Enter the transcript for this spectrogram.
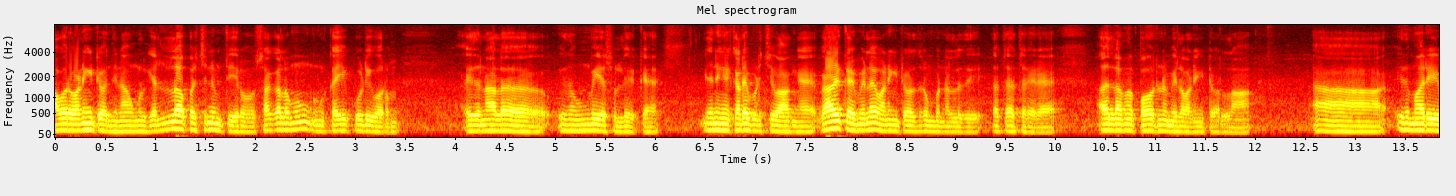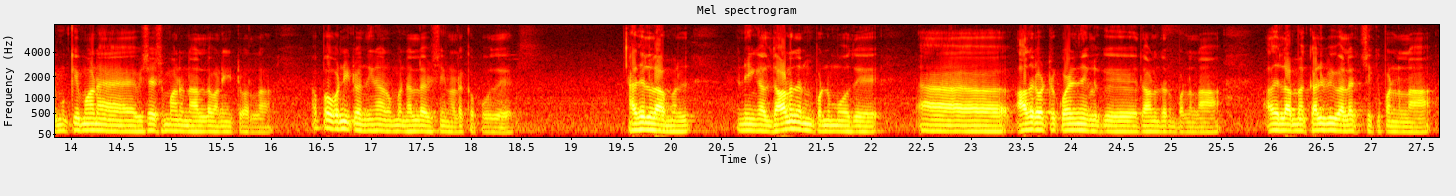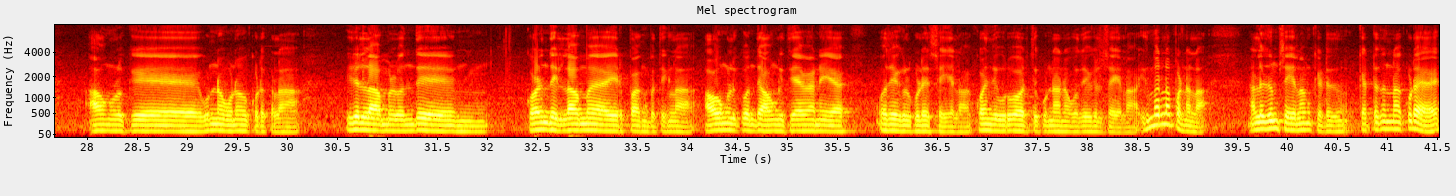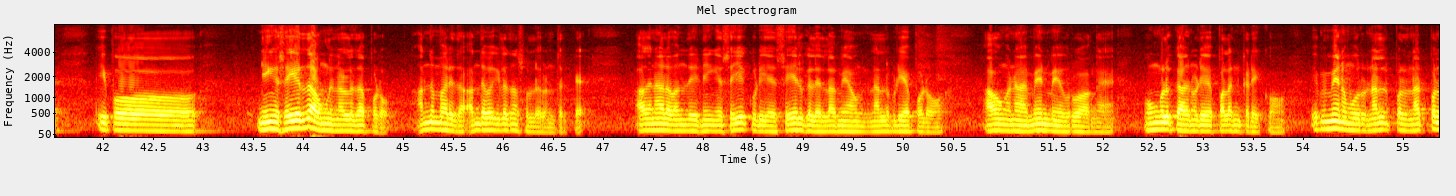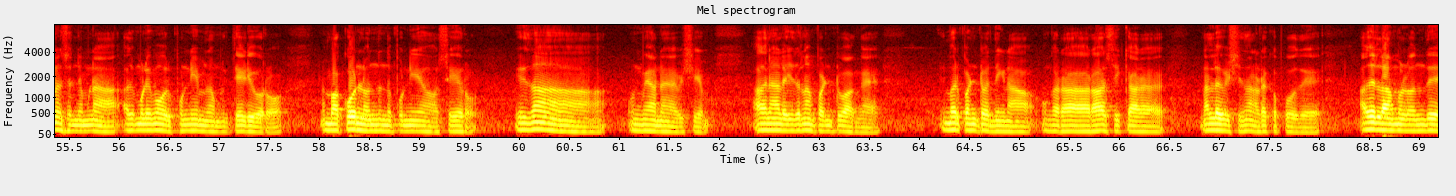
அவர் வணங்கிட்டு வந்தீங்கன்னா உங்களுக்கு எல்லா பிரச்சனையும் தீரும். சகலமும் உங்களுக்கு கை கூடி வரும். இதனால் இது உண்மையை சொல்லியிருக்கேன். இதை நீங்கள் கடைப்பிடிச்சி வாங்க. வியாழக்கிழமையில் வணங்கிட்டு வர்றது ரொம்ப நல்லது தத்தாத்திரையரை. அது இல்லாமல் பௌர்ணமியில் வணங்கிட்டு வரலாம். இது மாதிரி முக்கியமான விசேஷமான நாளில் வணங்கிட்டு வரலாம். அப்போ பண்ணிட்டு வந்தீங்கன்னா ரொம்ப நல்ல விஷயம் நடக்க போகுது. அது இல்லாமல் நீங்கள் தான தர்மம் பண்ணும்போது ஆதரவற்ற குழந்தைங்களுக்கு தான தர்மம் பண்ணலாம். அது இல்லாமல் கல்வி வளர்ச்சிக்கு பண்ணலாம். அவங்களுக்கு உண்ண உணவு கொடுக்கலாம். இது இல்லாமல் வந்து குழந்தை இல்லாமல் இருப்பாங்க பார்த்தீங்களா அவங்களுக்கு வந்து அவங்களுக்கு தேவையான உதவிகள் கூட செய்யலாம். குழந்தை உருவாகிறதுக்கு உண்டான உதவிகள் செய்யலாம். இது மாதிரிலாம் பண்ணலாம். நல்லதும் செய்யலாம் கெட்டதும். கெட்டதுன்னா கூட இப்போது நீங்கள் செய்கிறது அவங்களுக்கு நல்லதாக படும். அந்த மாதிரி தான். அந்த வகையில் தான் சொல்ல வந்திருக்கேன். அதனால் வந்து நீங்கள் செய்யக்கூடிய செயல்கள் எல்லாமே அவங்களுக்கு நல்லபடியாக படும். அவங்க நான் மேன்மையை வருவாங்க உங்களுக்கு அதனுடைய பலன் கிடைக்கும். எப்பவுமே நம்ம ஒரு நல் பல நற்பலன் செஞ்சோம்னா அது மூலயமா ஒரு புண்ணியம் நம்மளுக்கு தேடி வரும். நம்ம அக்கௌண்ட்டில் வந்து அந்த புண்ணியம் சேரும். இதுதான் உண்மையான விஷயம். அதனால் இதெல்லாம் பண்ணிட்டு வாங்க. இது மாதிரி பண்ணிட்டு வந்தீங்கன்னா உங்கள் ரா ராசிக்கார நல்ல விஷயம் தான் நடக்க போகுது. அது இல்லாமல் வந்து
